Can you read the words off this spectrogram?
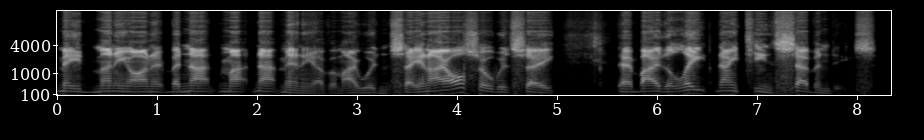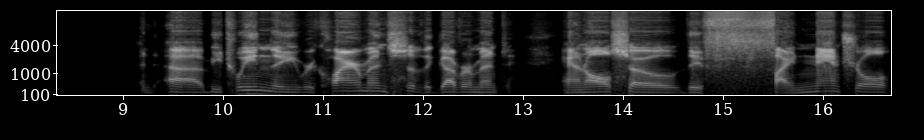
made money on it, but not, not, not many of them, I wouldn't say. And I also would say that by the late 1970s, uh, between the requirements of the government and also the financial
